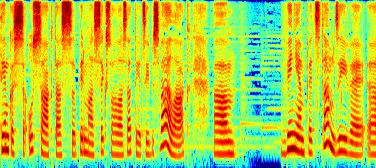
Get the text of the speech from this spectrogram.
tiem, kas uzsāk tās pirmās seksuālās attiecības vēlāk, um, viņiem pēc tam dzīvē uh,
